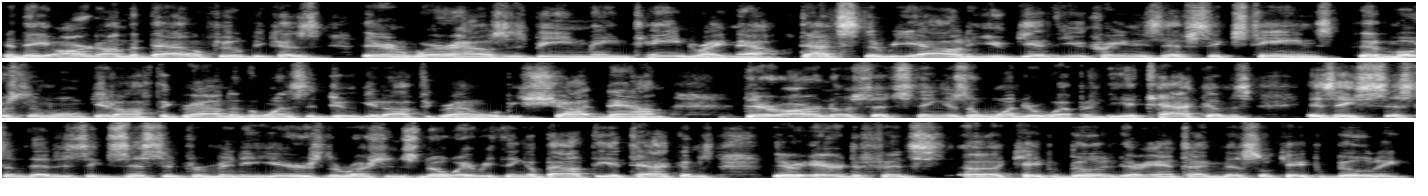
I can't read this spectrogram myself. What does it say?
and they aren't on the battlefield because they're in warehouses being maintained right now. That's the reality. You give the Ukrainians F-16s that most of them won't get off the ground, and the ones that do get off the ground will be shot down. There are no such thing as a wonder weapon. The ATACMS is a system that has existed for many years. The Russians know everything about the ATACMS. Their air defense uh, capability, their anti-missile capability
